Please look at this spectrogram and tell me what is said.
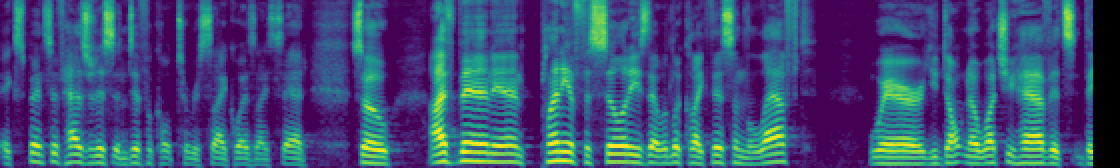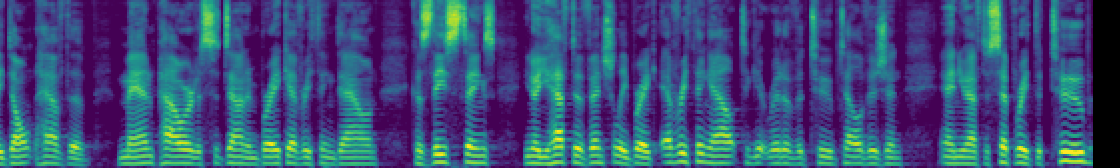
expensive, hazardous, and difficult to recycle, as I said. So I've been in plenty of facilities that would look like this on the left, where you don't know what you have. It's they don't have the manpower to sit down and break everything down because these things, you know, you have to eventually break everything out to get rid of a tube television, and you have to separate the tube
